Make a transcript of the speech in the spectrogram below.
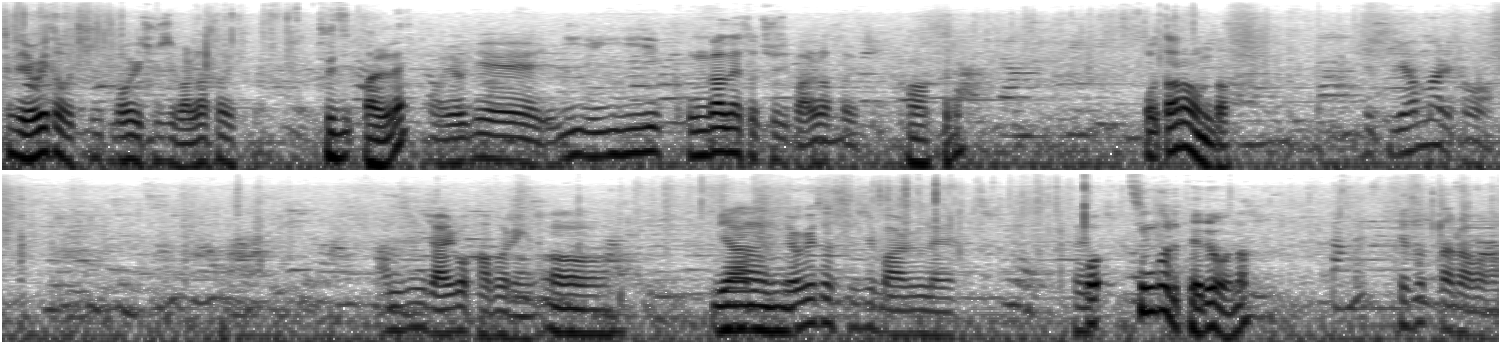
근데 여기서 주, 먹이 주지 말라 써 있어. 주지 말래? 어 여기에 이, 이, 이 공간에서 주지 말라 써 있어. 아 그래? 어 따라온다. 뒤에 한 마리 더. 와. 안 준지 알고 가버린 거. 어 미안. 여기서 주지 말래. 어 친구를 데려오나? 계속 따라와.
